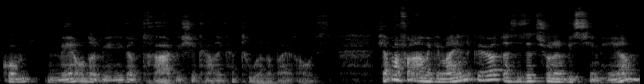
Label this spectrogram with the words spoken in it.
kommt mehr oder weniger tragische Karikatur dabei raus. Ich habe mal von einer Gemeinde gehört, das ist jetzt schon ein bisschen her.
